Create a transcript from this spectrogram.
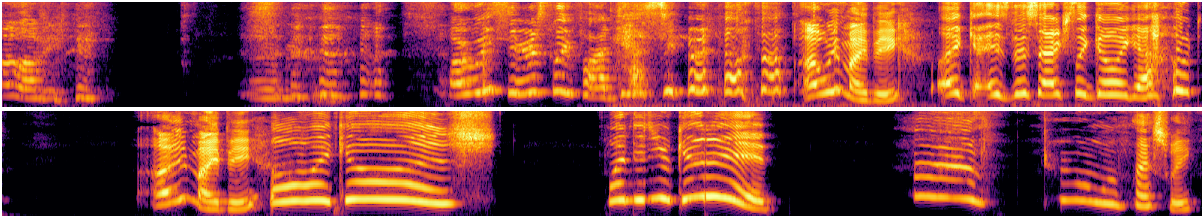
I love you. Are we seriously podcasting right now? though? Oh, we might be. Like, is this actually going out? Uh, it might be. Oh my gosh! When did you get it? Uh, last week.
